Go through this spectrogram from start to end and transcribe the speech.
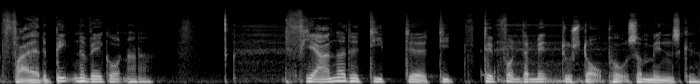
fejrer det benene væk under dig? Fjerner det dit, øh, dit, det fundament, du står på som menneske?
